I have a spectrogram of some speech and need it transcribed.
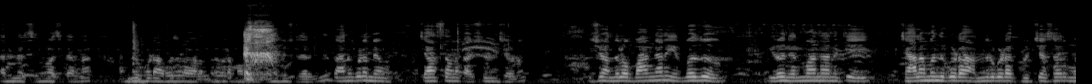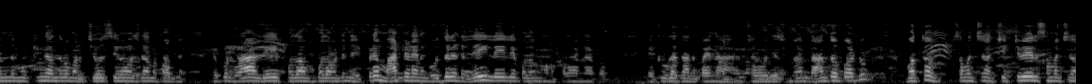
కన్వీనర్ శ్రీనివాస్ గారు అందరూ కూడా ఆ రోజు వాళ్ళందరూ కూడా మాకు వినిపించడం జరిగింది. దాన్ని కూడా మేము చేస్తామని ఒక చేయడం విషయం అందులో భాగంగానే ఈరోజు ఈరోజు నిర్మాణానికి చాలామంది కూడా అందరూ కూడా కృషి చేశారు. ముందు ముఖ్యంగా అందులో మన చౌ శ్రీనివాస్ గారిని పాపం ఎప్పుడు రా లే పొదాం పొదాం అంటే నేను ఇప్పుడే మాట్లాడాను. వద్దులంటే లే లే లే పొదాం మన పొదాం అన్నట్టు ఎక్కువగా దానిపైన చొరవ తీసుకున్నారు దాంతోపాటు మొత్తం సంబంధించిన చిట్టువేలు సంబంధించిన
